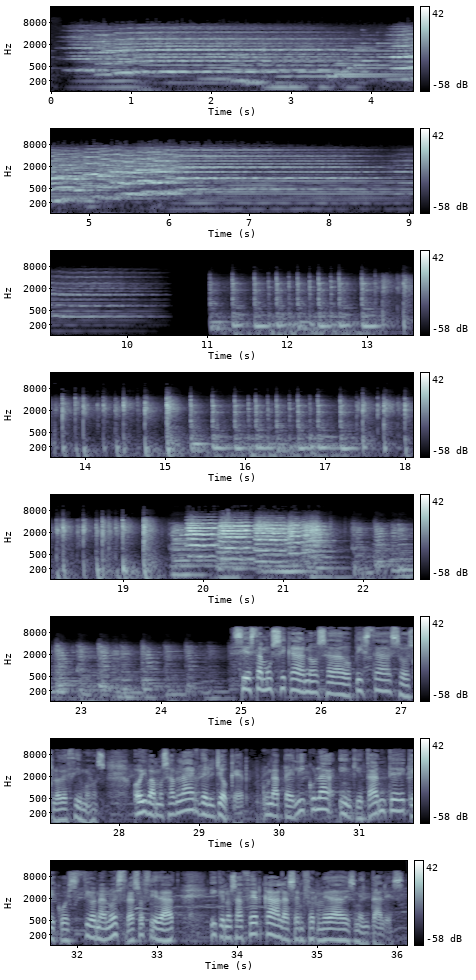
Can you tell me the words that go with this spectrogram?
Si esta música nos ha dado pistas, os lo decimos. Hoy vamos a hablar del Joker, una película inquietante que cuestiona nuestra sociedad y que nos acerca a las enfermedades mentales.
